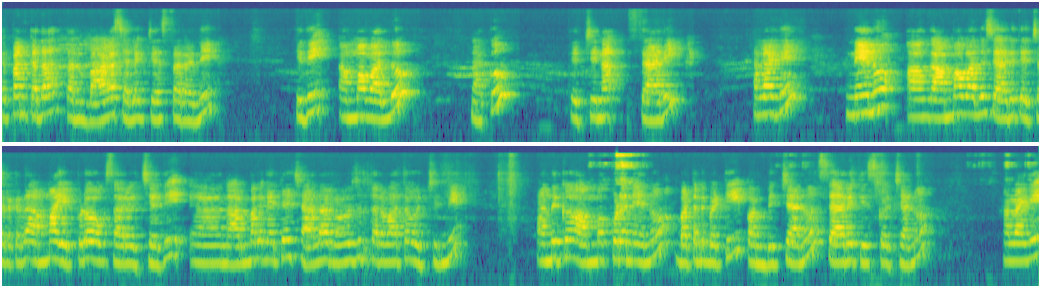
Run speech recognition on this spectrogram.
చెప్పాను కదా తను బాగా సెలెక్ట్ చేస్తారని. ఇది అమ్మ వాళ్ళు నాకు తెచ్చిన శారీ. అలాగే నేను ఇంకా అమ్మ వాళ్ళు శారీ తెచ్చారు కదా అమ్మ ఎప్పుడో ఒకసారి వచ్చేది. నార్మల్గా అయితే చాలా రోజుల తర్వాత వచ్చింది. అందుకు అమ్మకు కూడా నేను బట్టలు పెట్టి పంపించాను శారీ తీసుకొచ్చాను. అలాగే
